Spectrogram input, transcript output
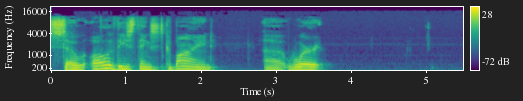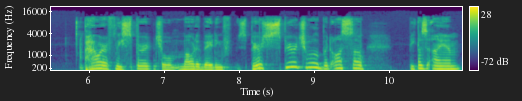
So all of these things combined uh, were powerfully spiritual, motivating, spiritual, but also because I am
